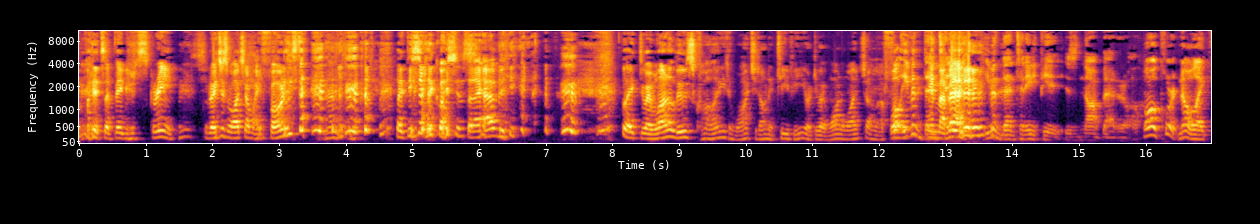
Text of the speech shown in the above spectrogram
but it's a bigger screen. So do I just watch on my phone instead? like these are the questions that I have. like, do I want to lose quality to watch it on a TV, or do I want to watch on my phone? Well, even then, in my 1080 bed. even then, 1080p is not bad at all. Well, of course, no. Like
